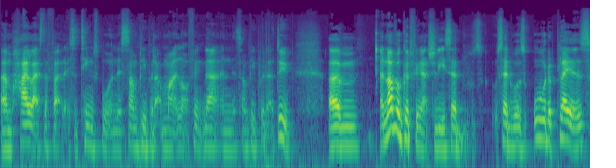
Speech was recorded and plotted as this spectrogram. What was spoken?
um, highlights the fact that it's a team sport, and there's some people that might not think that, and there's some people that do. Um, another good thing actually he said said was all the players,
